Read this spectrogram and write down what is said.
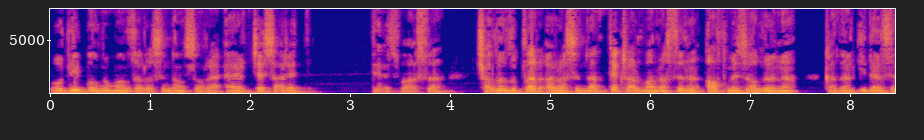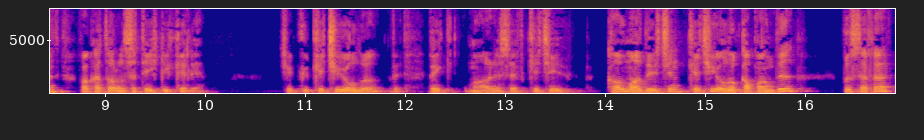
O Dilbollu manzarasından sonra eğer cesaret deniz varsa çalılıklar arasından tekrar manastırın alt mezarlığına kadar gidersiniz. Fakat orası tehlikeli. Çünkü keçi yolu ve, ve maalesef keçi kalmadığı için keçi yolu kapandı. Bu sefer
